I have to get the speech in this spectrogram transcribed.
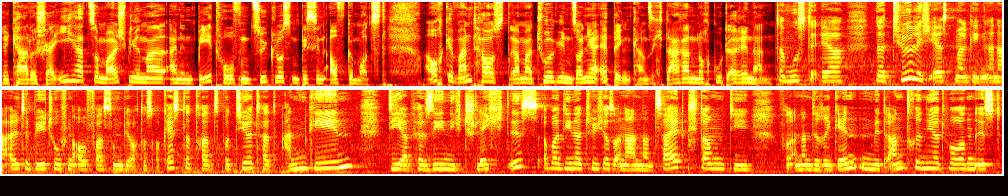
Ricardo Chailly hat zum Beispiel mal einen Beethoven-Zyklus ein bisschen aufgemotzt. Auch Gewandhaus-Dramaturgin Sonja Epping kann sich daran noch gut erinnern. Da musste er natürlich erstmal gegen eine alte Beethoven-Auffassung, die auch das Orchester transportiert hat, angehen, die ja per se nicht schlecht ist, aber die natürlich aus einer anderen Zeit stammt, die von anderen Dirigenten mit antrainiert worden ist.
